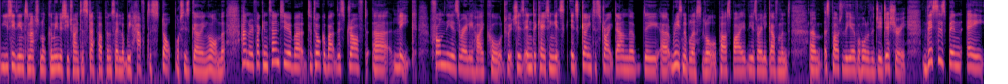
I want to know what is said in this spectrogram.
you see the international community trying to step up and say, look, we have to stop what is going on. But Hannah, if I can turn to you about to talk about this draft uh, leak from the Israeli High Court, which is indicating it's it's going to strike down the the uh, reasonableness law passed by the Israeli government. Um, as part of the overhaul of the judiciary. This has been a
